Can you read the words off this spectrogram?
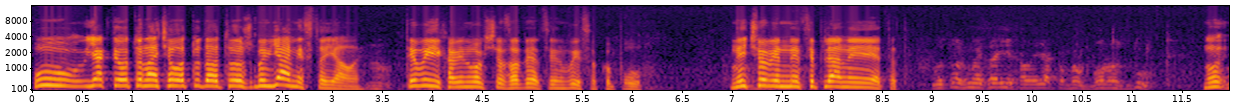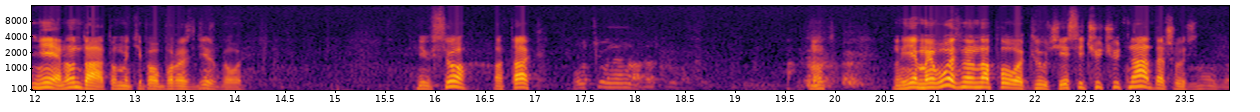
у, як ти ото почав туди, то ж ми в ямі стояли. Ну. Ти виїхав, він взагалі задерся, він високо плуг. Нічого він не цепляний этот. Ну то ж ми заїхали якоби в борозду. Ну, ні, ну да, то ми типа в борозді ж були. І все, отак. Оцю не треба трубати. Ну, ну є, ми візьмемо на поле ключ, якщо чуть-чуть треба щось, Ну да.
